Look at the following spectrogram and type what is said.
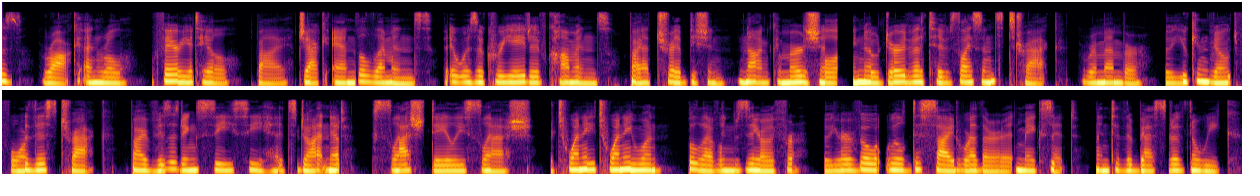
Was Rock and Roll Fairy Tale by Jack and the Lemons. It was a Creative Commons by attribution, non-commercial, no derivatives licensed track. Remember, you can vote for this track by visiting cchits.net slash daily slash 2021 1104. Your vote will decide whether it makes it into the best of the week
